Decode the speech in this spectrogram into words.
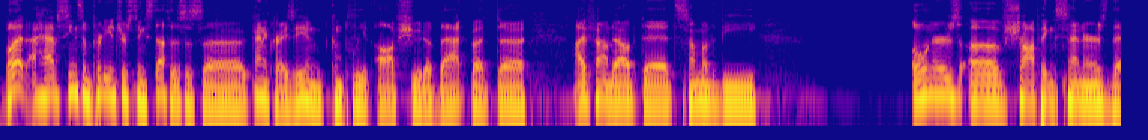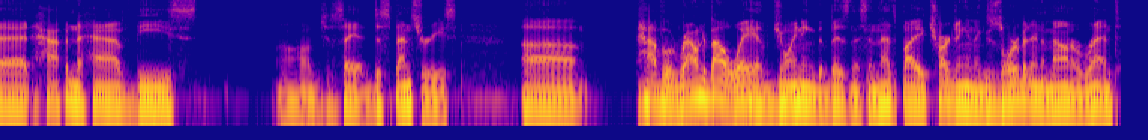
But I have seen some pretty interesting stuff. This is uh, kind of crazy and complete offshoot of that. But uh, I found out that some of the owners of shopping centers that happen to have these, I'll just say it, dispensaries, uh, have a roundabout way of joining the business, and that's by charging an exorbitant amount of rent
